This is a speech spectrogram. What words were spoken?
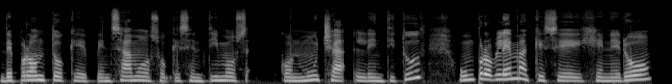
de pronto que pensamos o que sentimos con mucha lentitud. Un problema que se generó,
